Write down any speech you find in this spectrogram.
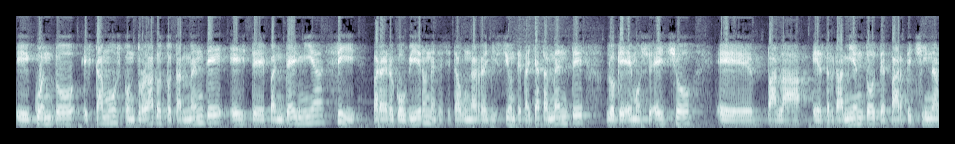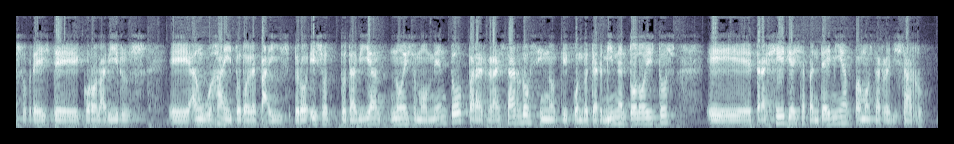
eh, cuando estamos controlados totalmente esta pandemia, sí, para el gobierno necesita una revisión detalladamente lo que hemos hecho eh, para el tratamiento de parte china sobre este coronavirus eh, en Wuhan y todo el país. Pero eso todavía no es el momento para realizarlo, sino que cuando terminen todos estos eh, tragedias, esta pandemia, vamos a revisarlo.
